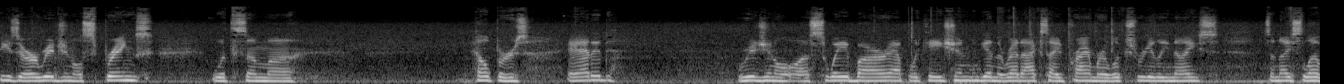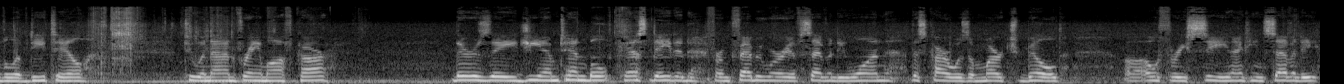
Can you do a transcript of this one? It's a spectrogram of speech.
These are original springs with some uh, helpers added original uh, sway bar application. Again, the red oxide primer looks really nice. It's a nice level of detail to a non-frame off car. There's a GM 10 bolt cast dated from February of 71. This car was a March build, uh, 03C 1970.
